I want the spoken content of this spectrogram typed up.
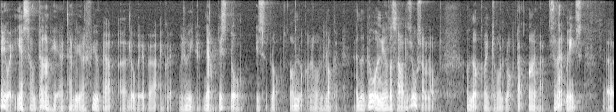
Anyway, yes, I'm down here to tell you a few about, a little bit about Egret Marina. Now this door is locked, I'm not going to unlock it. And the door on the other side is also locked. I'm not going to unlock that either. So that means uh,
